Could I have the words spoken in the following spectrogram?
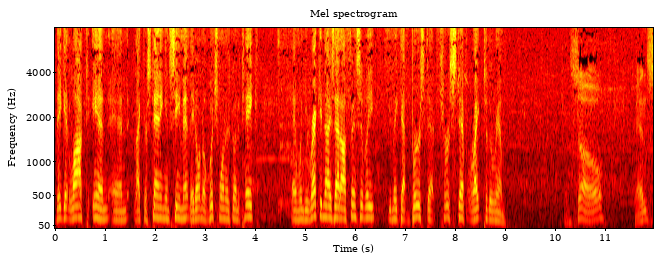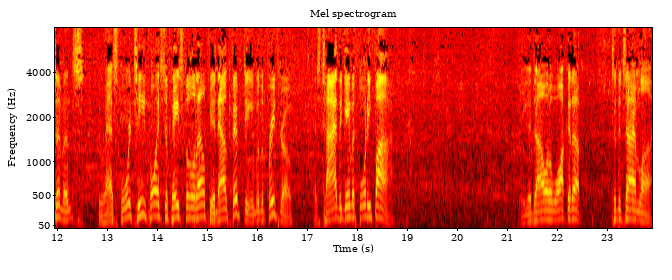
they get locked in, and like they're standing in cement. They don't know which one is going to take. And when you recognize that offensively, you make that burst, that first step right to the rim. So, Ben Simmons, who has 14 points to pace Philadelphia, now 15 with a free throw, has tied the game at 45. Iguodala to walk it up to the timeline.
